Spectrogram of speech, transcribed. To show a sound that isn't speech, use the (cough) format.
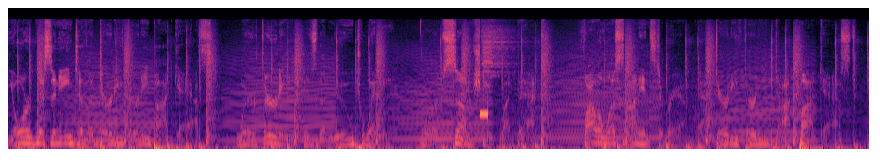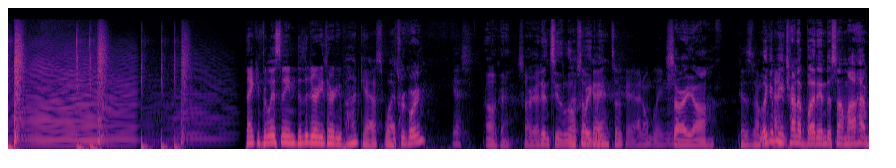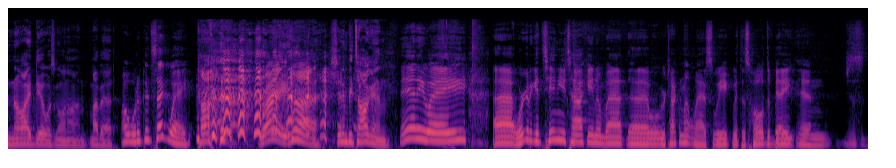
You're listening to the Dirty 30 podcast, where 30 is the new 20, or some shit like that. Follow us on Instagram at dirty30.podcast. Thank you for listening to the Dirty 30 podcast. What? It's recording? yes. Oh, okay. Sorry, I didn't see the little That's squiggly. okay. It's okay. I don't blame you. Sorry, y'all. Because Look at me trying to butt into something. I have no idea what's going on. My bad. Oh, what a good segue. (laughs) right, huh? Shouldn't be talking. anyway, uh, we're going to continue talking about uh, what we were talking about last week with this whole debate and just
